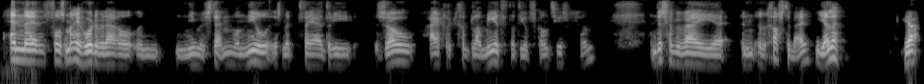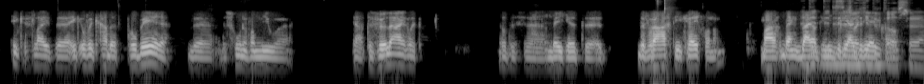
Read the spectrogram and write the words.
En eh, volgens mij hoorden we daar al een nieuwe stem. Want Niel is met 2 uit 3 zo eigenlijk geblameerd dat hij op vakantie is gegaan. En dus hebben wij eh, een, een gast erbij, Jelle. Ja, ik, sluit, eh, ik, of ik ga het proberen de, de schoenen van Nieuw eh, ja, te vullen eigenlijk. Dat is eh, een beetje het, eh, de vraag die ik kreeg van hem. Maar ik ben blij dat hij niet dit is 3 uit wat 3 je heeft gehad. als, eh,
